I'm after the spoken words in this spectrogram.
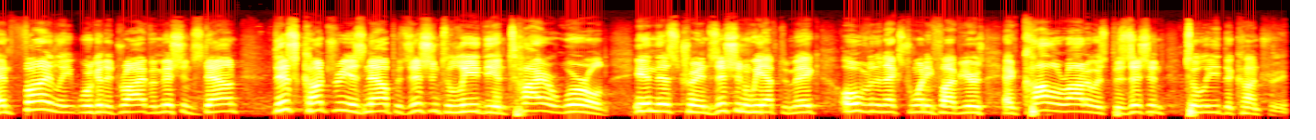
And finally, we're going to drive emissions down. This country is now positioned to lead the entire world in this transition we have to make over the next 25 years, and Colorado is positioned to lead the country.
